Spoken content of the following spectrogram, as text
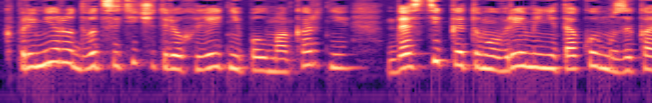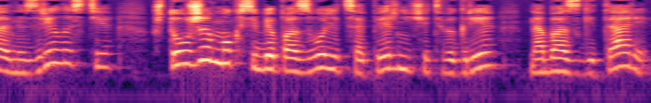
К примеру, 24-летний Пол Маккартни достиг к этому времени такой музыкальной зрелости, что уже мог себе позволить соперничать в игре на бас-гитаре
